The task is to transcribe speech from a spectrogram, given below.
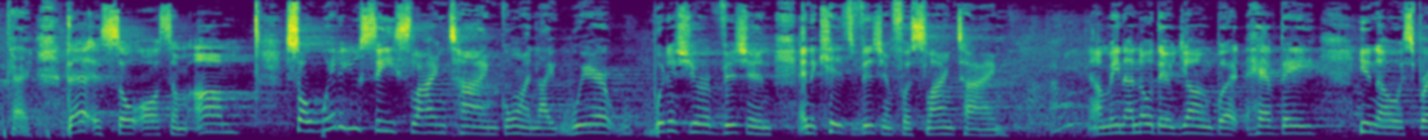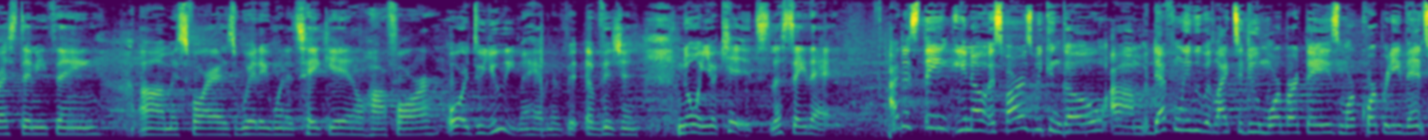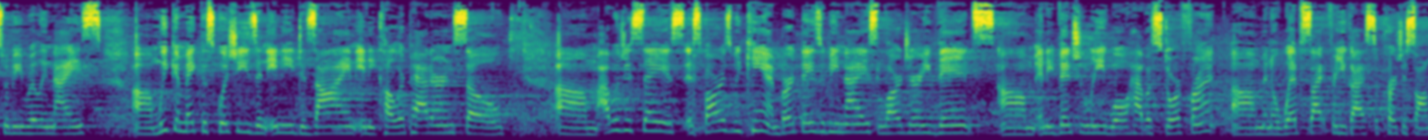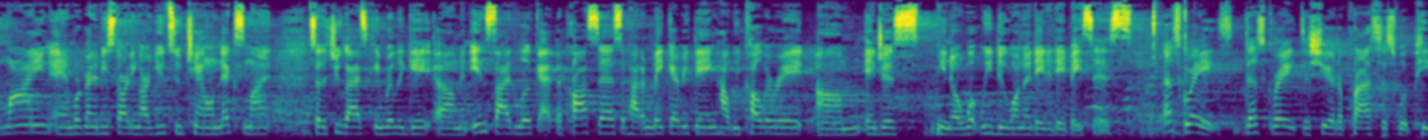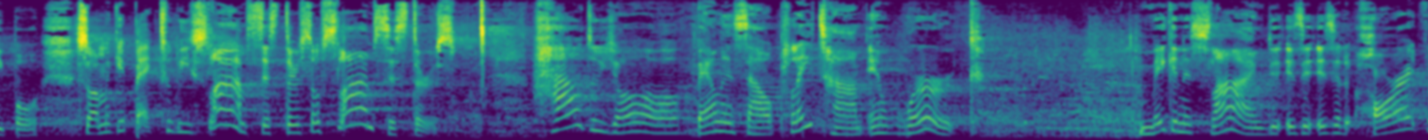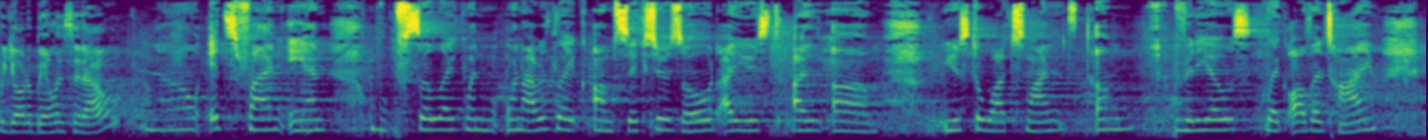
Okay, that is so awesome. Um, so where do you see Slyme Tyme going? Like, where? What is your vision and the kids' vision for Slyme Tyme? I mean, I know they're young, but have they, you know, expressed anything um, as far as where they want to take it or how far? Or do you even have a, vi- a vision, knowing your kids? Let's say that. I just think, you know, as far as we can go, um, definitely we would like to do more birthdays, more corporate events would be really nice. Um, we can make the squishies in any design, any color pattern. So um, I would just say, as, as far as we can, birthdays would be nice, larger events, um, and eventually we'll have a storefront um, and a website for you guys to purchase online. And we're going to be starting our YouTube channel next month so that you guys can really get um, an inside look at the process of how to make everything, how we color it, um, and just, you know, what we do on a day to day basis. That's great. That's great to share the process with people. So I'm gonna get back to these slime sisters. So slime sisters, how do y'all balance out playtime and work? Making this slime, is it is it hard for y'all to balance it out? No, it's fun and so like when when I was like um six years old, I used I um used to watch slime um videos like all the time,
